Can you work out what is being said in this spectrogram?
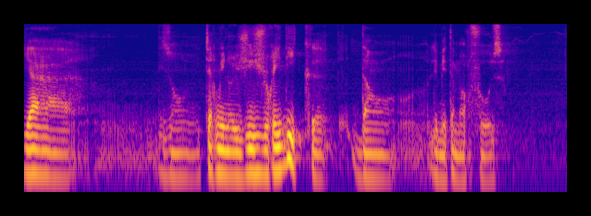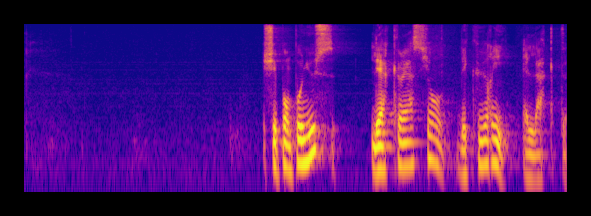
il y a, disons, une terminologie juridique dans les métamorphoses. Chez Pomponius, la création des curies est l'acte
